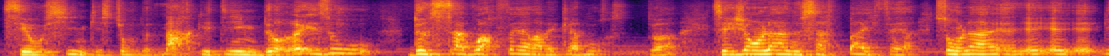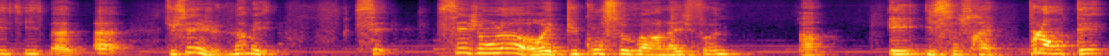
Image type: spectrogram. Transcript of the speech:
c'est aussi une question de marketing, de réseau, de savoir-faire avec la bourse. Tu vois Ces gens-là ne savent pas y faire, sont là, tu sais, je, non mais ces gens-là auraient pu concevoir l'iPhone, hein, et ils se seraient plantés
